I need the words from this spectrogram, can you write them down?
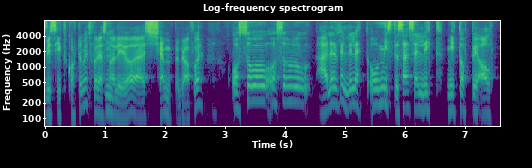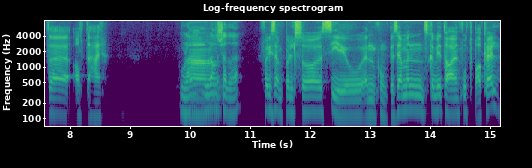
visittkortet mitt for resten av livet, og det er jeg kjempeglad for. Og så er det veldig lett å miste seg selv litt midt oppi alt, eh, alt det her. Hvordan, hvordan skjedde det? For eksempel så sier jo en kompis ja, men skal vi ta en fotballkveld?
